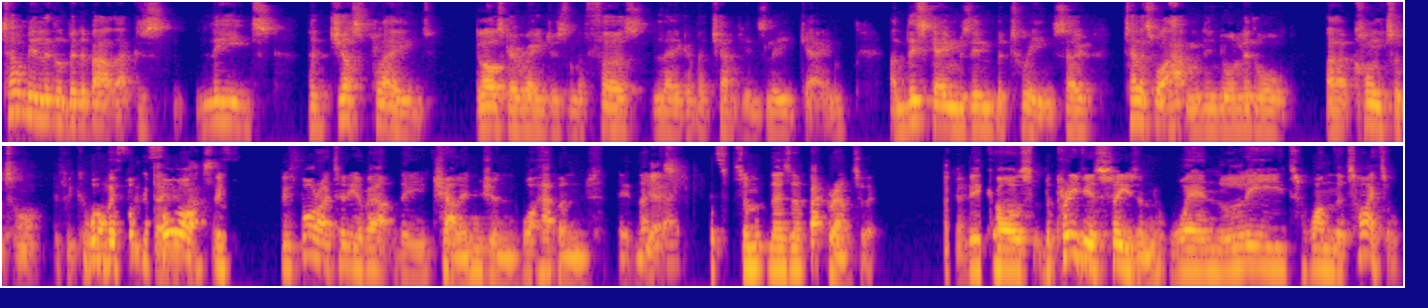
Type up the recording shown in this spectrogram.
tell me a little bit about that because Leeds had just played Glasgow Rangers in the first leg of a Champions League game, and this game was in between. So tell us what happened in your little uh, contretemps, if we call Well, before before. Before I tell you about the challenge and what happened in that game, Yes. it's some there's a background to it Okay. because the previous season, when Leeds won the title,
